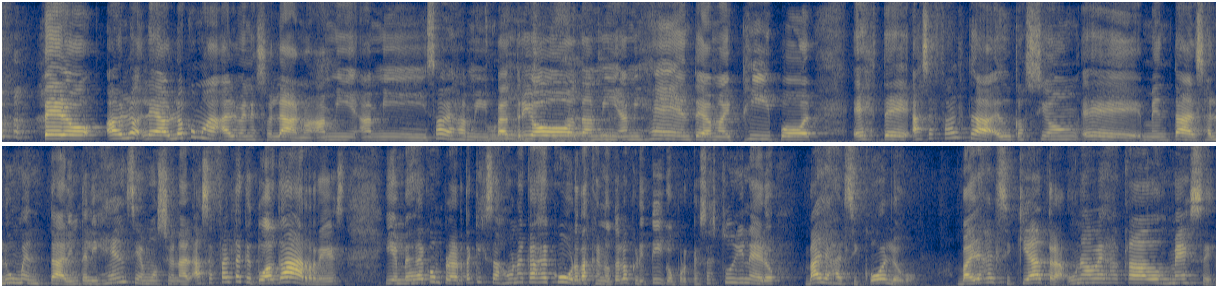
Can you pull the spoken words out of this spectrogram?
Pero hablo, le hablo como a- al venezolano, a mi, a mi, ¿sabes? A mi patriota, a mi, a mi gente, a my people. Este, hace falta educación eh, mental, salud mental, inteligencia emocional. Hace falta que tú agarres y en vez de comprarte quizás una caja de curdas, que no te lo critico porque ese es tu dinero, vayas al psicólogo. Vayas al psiquiatra una vez a cada dos meses,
